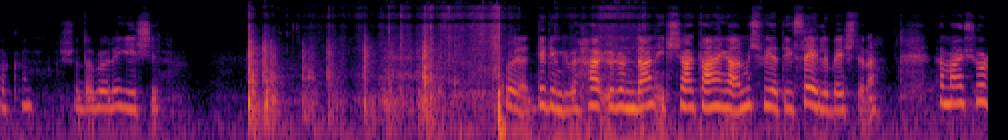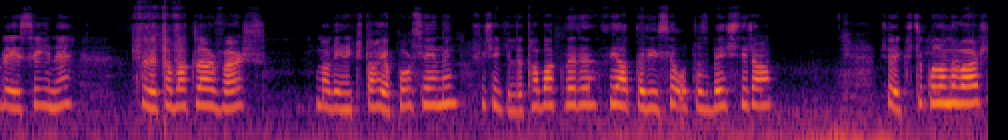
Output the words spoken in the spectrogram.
Bakın şu da böyle yeşil. Böyle dediğim gibi her üründen ikişer tane gelmiş. Fiyatı ise 55 lira. Hemen şurada ise yine şöyle tabaklar var. Bunlar da yine Kütahya Porselen'in şu şekilde tabakları. Fiyatları ise 35 lira. Şöyle küçük olanı var.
